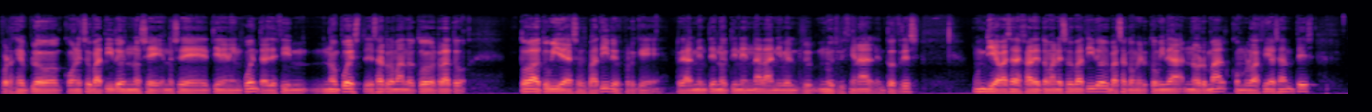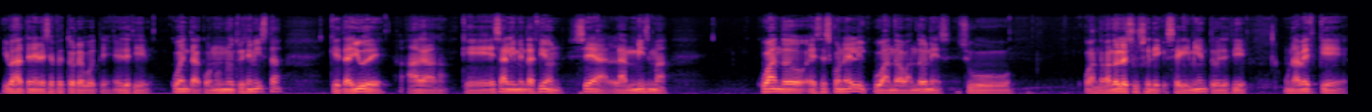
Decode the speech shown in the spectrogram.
por ejemplo, con estos batidos no se, no se tienen en cuenta. Es decir, no puedes estar tomando todo el rato, toda tu vida esos batidos porque realmente no tienen nada a nivel nutricional. Entonces, un día vas a dejar de tomar esos batidos, vas a comer comida normal como lo hacías antes y vas a tener ese efecto rebote. Es decir, cuenta con un nutricionista que te ayude a que esa alimentación sea la misma cuando estés con él y cuando abandones su cuando abandones su seguimiento, es decir, una vez que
